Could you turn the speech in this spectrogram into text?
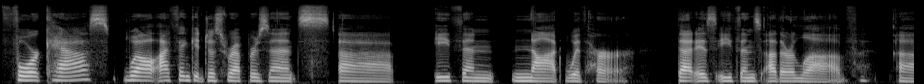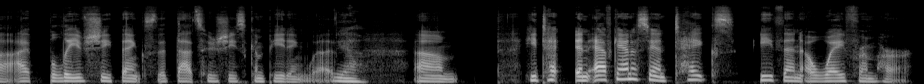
For Cass, well, I think it just represents uh, Ethan not with her that is Ethan's other love. Uh, I believe she thinks that that's who she's competing with. Yeah. Um, he ta- and Afghanistan takes Ethan away from her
